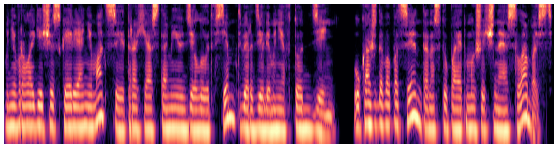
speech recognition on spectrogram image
В неврологической реанимации трахеостомию делают всем, твердили мне в тот день. У каждого пациента наступает мышечная слабость,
